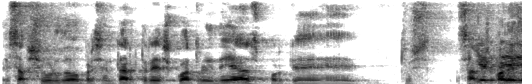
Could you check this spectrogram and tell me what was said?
es absurdo presentar tres, cuatro ideas porque tú sabes cuál es pierde,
